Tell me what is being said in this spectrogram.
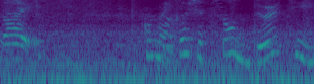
Guys, oh my gosh, it's so dirty.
